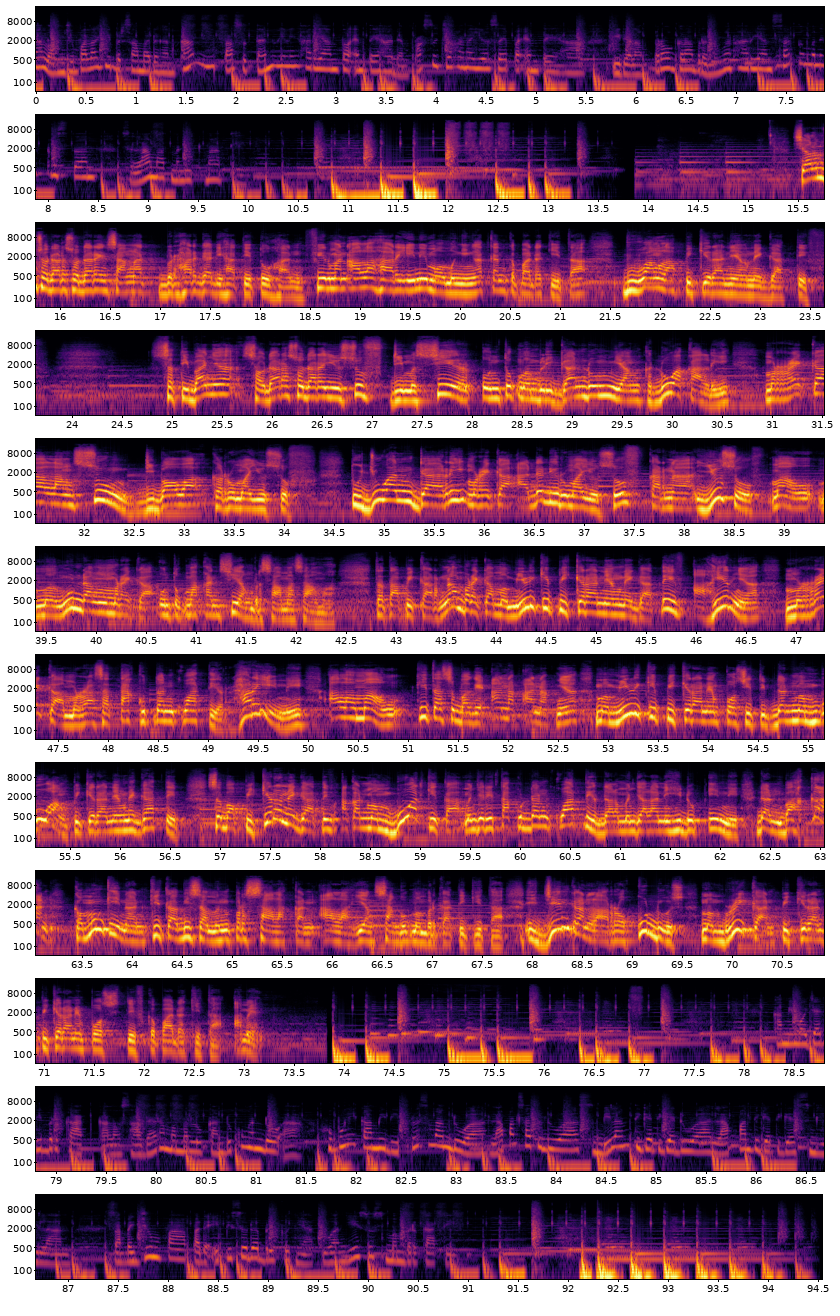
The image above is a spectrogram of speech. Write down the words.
Shalom, jumpa lagi bersama dengan kami, Pastor Ten Willing Haryanto MTH dan Pastor Johanna Yosepa MTH di dalam program Renungan Harian 1 Menit Kristen. Selamat menikmati. Shalom saudara-saudara yang sangat berharga di hati Tuhan. Firman Allah hari ini mau mengingatkan kepada kita, buanglah pikiran yang negatif. Setibanya saudara-saudara Yusuf di Mesir untuk membeli gandum yang kedua kali, mereka langsung dibawa ke rumah Yusuf. Tujuan dari mereka ada di rumah Yusuf karena Yusuf mau mengundang mereka untuk makan siang bersama-sama. Tetapi karena mereka memiliki pikiran yang negatif, akhirnya mereka merasa takut dan khawatir. Hari ini Allah mau kita sebagai anak-anaknya memiliki pikiran yang positif dan membuang pikiran yang negatif. Sebab pikiran negatif akan membuat kita menjadi takut dan khawatir dalam menjalani hidup ini. Dan bahkan kemungkinan kita bisa mempersalahkan Allah yang sanggup memberkati kita. Izinkanlah Roh Kudus memberikan pikiran-pikiran yang positif kepada kita. Amin. Kami mau jadi berkat. Kalau saudara memerlukan dukungan doa, hubungi kami di plus 62 812 9332 8339. Sampai jumpa pada episode berikutnya. Tuhan Yesus memberkati.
